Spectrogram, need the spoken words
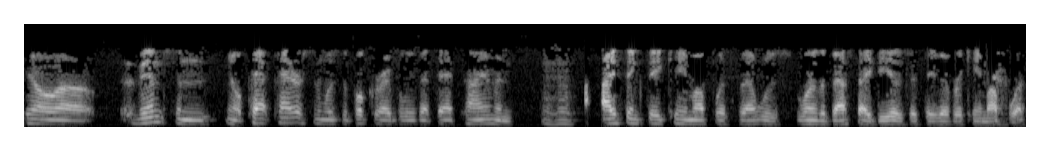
you know, uh, Vince and you know Pat Patterson was the booker, I believe, at that time, and hmm I think they came up with that was one of the best ideas that they've ever came up with.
